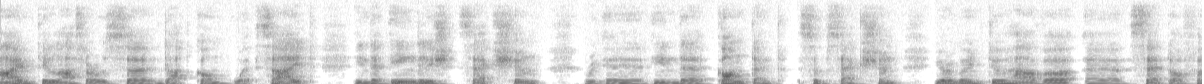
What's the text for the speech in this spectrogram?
imtlazarus.com website, in the English section, uh, in the content subsection, you're going to have a, a set of uh,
